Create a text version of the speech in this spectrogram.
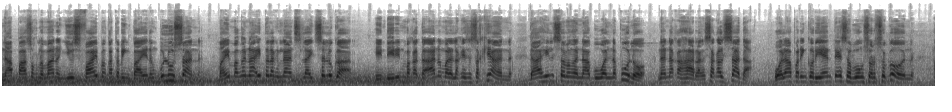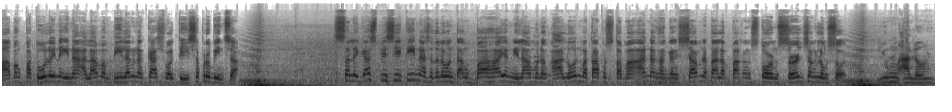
Napasok naman ng News 5 ang katabing bayan ng Bulusan. May mga naitalang landslide sa lugar. Hindi rin makadaan ang malalaki sasakyan dahil sa mga nabuwal na puno na nakaharang sa kalsada. Wala pa rin kuryente sa buong Sorsogon habang patuloy na inaalam ang bilang ng casualties sa probinsya. Sa Legazpi City, nasa dalawang daang bahay ang nilamon ng alon matapos tamaan ng hanggang siyam na talampakang storm surge ang lungsod. Yung alon,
